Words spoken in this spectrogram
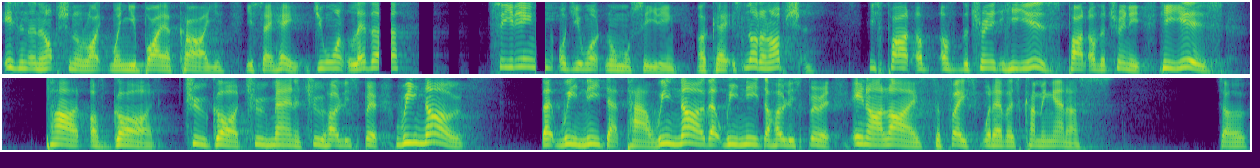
isn't an optional like when you buy a car. You, you say, hey, do you want leather seating or do you want normal seating? Okay, it's not an option. He's part of, of the Trinity. He is part of the Trinity. He is part of God, true God, true man, and true Holy Spirit. We know that we need that power. We know that we need the Holy Spirit in our lives to face whatever's coming at us. So,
